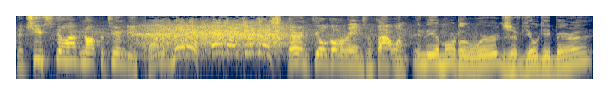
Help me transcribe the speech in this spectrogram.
The Chiefs still have an opportunity. Down the middle. Oh my goodness! They're in field goal range with that one. in the immortal words of Yogi Berra,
